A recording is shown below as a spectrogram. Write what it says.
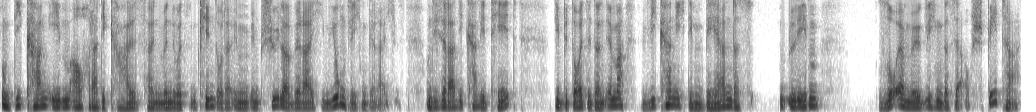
Und die kann eben auch radikal sein, wenn du jetzt im Kind oder im, im Schülerbereich, im jugendlichen Bereich bist. Und diese Radikalität, die bedeutet dann immer, wie kann ich dem Bären das Leben so ermöglichen, dass er auch später,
